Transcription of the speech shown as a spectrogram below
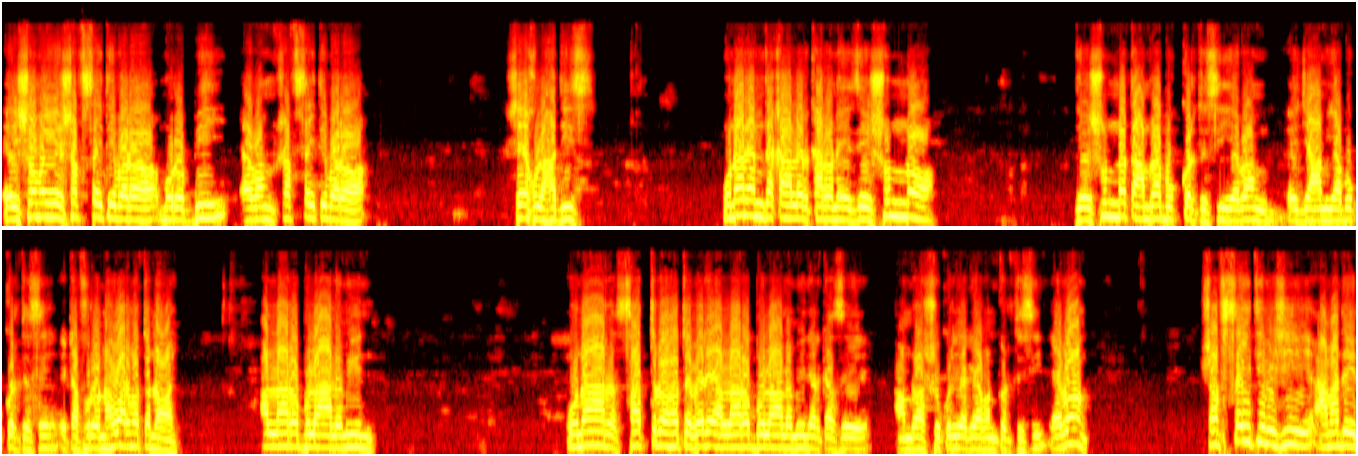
এই সময়ের সবচাইতে বড় মুরব্বী এবং সবচাইতে বড় শেখুল হাদিস। ওনার এন্তেকালের কারণে যে শূন্য যে শূন্যতা আমরা বুক করতেছি এবং এই যে আমিয়া বুক করতেছে, এটা পূরণ হওয়ার মতো নয়। আল্লাহ রবুল্লা আলমিন ওনার ছাত্র হতে পেরে আল্লাহ রবুল্লা আলমিনের কাছে আমরা শুক্রিয়া জ্ঞাপন করতেছি এবং সবচাইতে বেশি আমাদের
